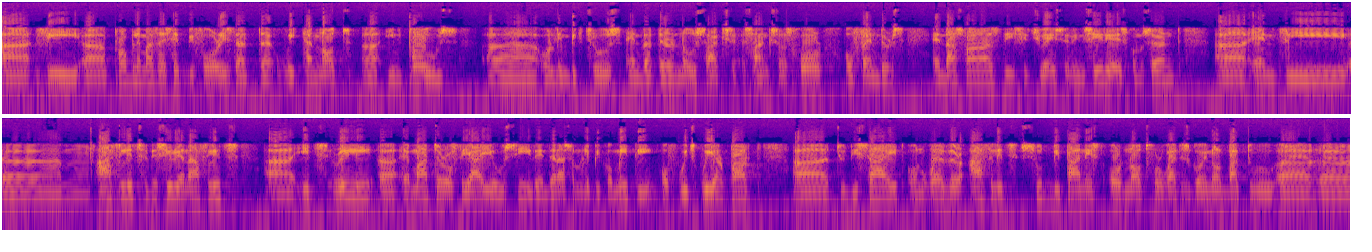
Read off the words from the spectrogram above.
Uh, the uh, problem, as I said before, is that uh, we cannot impose uh, Olympic truce and that there are no sanction- sanctions for offenders. And as far as the situation in Syria is concerned, uh, and the um, athletes, the Syrian athletes, uh, it's really a matter of the IOC, the International Olympic Committee, of which we are part, to decide on whether athletes should be punished or not for what is going on back to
